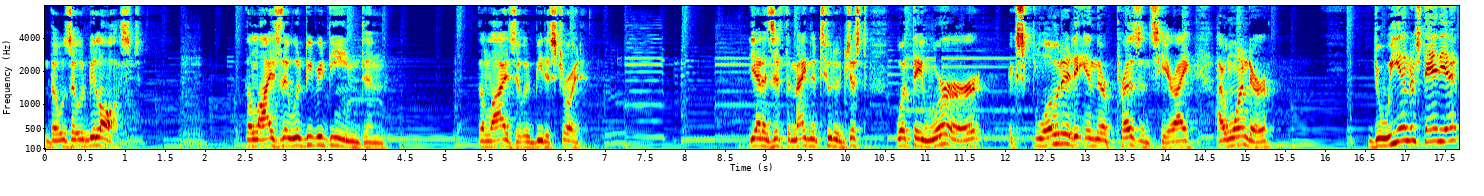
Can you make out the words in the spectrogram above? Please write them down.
those that would be lost, the lives that would be redeemed, and the lives that would be destroyed. Yet, as if the magnitude of just what they were exploded in their presence here, I, I wonder do we understand yet?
